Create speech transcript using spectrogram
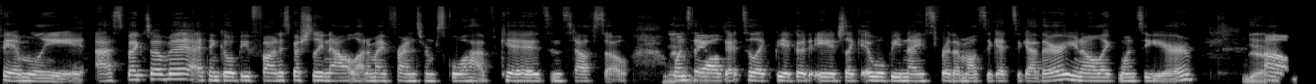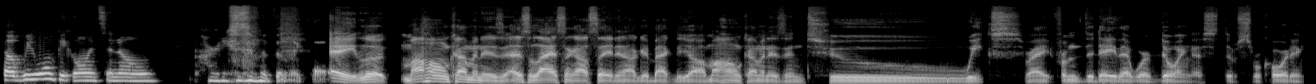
family aspect of it i think it will be fun especially now a lot of my friends from school have kids and stuff so yeah. once they all get to like be a good age like it will be nice for them all to get together you know like once a year yeah um, but we won't be going to no parties, something like that. Hey, look, my homecoming is that's the last thing I'll say, then I'll get back to y'all. My homecoming is in two weeks, right? From the day that we're doing this, this recording.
